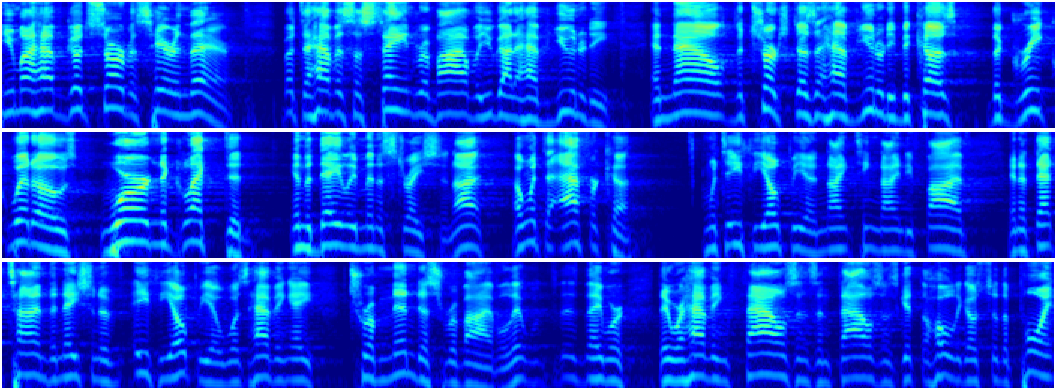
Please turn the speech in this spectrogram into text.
You might have good service here and there, but to have a sustained revival, you got to have unity. And now the church doesn't have unity because the Greek widows were neglected in the daily ministration. I, I went to Africa, went to Ethiopia in 1995, and at that time, the nation of Ethiopia was having a tremendous revival. It, they, were, they were having thousands and thousands get the Holy Ghost to the point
